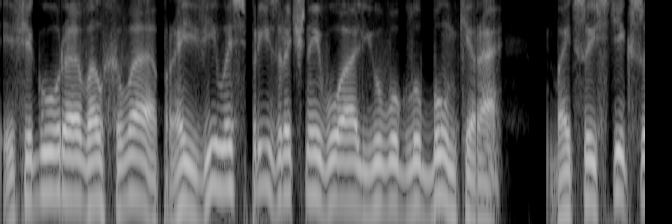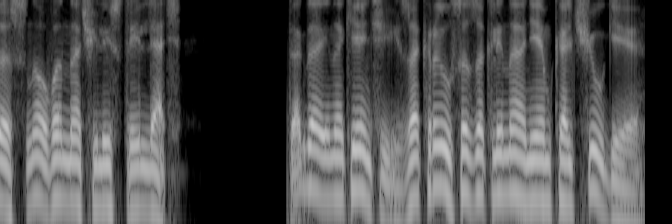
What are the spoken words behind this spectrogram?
и фигура волхва проявилась призрачной вуалью в углу бункера — Бойцы Стикса снова начали стрелять. Тогда Иннокентий закрылся заклинанием кольчуги,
